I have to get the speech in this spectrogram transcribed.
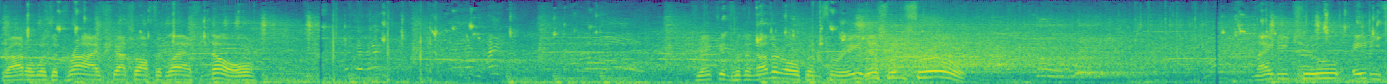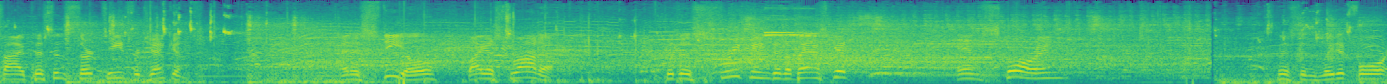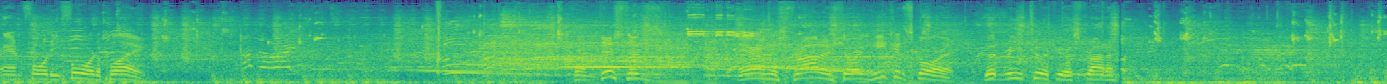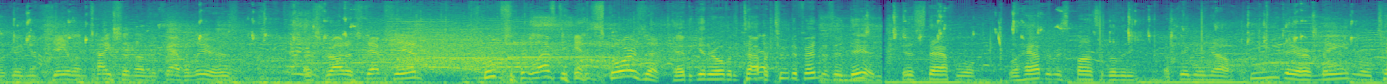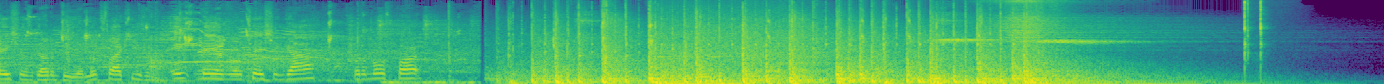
Estrada with the drive, shots off the glass, no. Jenkins with another open three. This one's through. 92-85 Pistons, 13 for Jenkins. And a steal by Estrada. To the streaking to the basket and scoring. Pistons lead it 4 and 44 to play. From distance, Aaron Estrada showing he can score it. Good read, too, if you're Estrada. Working against Jaylon Tyson of the Cavaliers. Estrada steps in, hoops it left hand, scores it. Had to get it over the top of two defenders and did. His staff will, will have the responsibility of figuring out who their main rotation is going to be. It looks like he's an eight-man rotation guy for the most part,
